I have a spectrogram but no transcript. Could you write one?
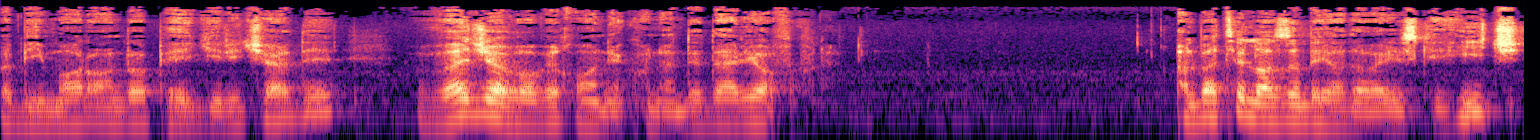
و بیمار آن را پیگیری کرده و جواب قانع کننده دریافت کند. البته لازم به یادآوری است که هیچ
